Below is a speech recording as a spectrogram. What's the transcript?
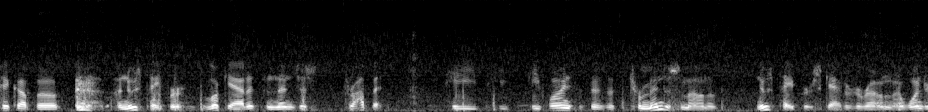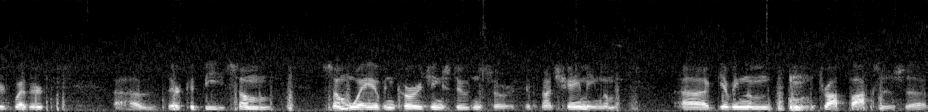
pick up a, a newspaper, look at it, and then just drop it. He, he he finds that there's a tremendous amount of newspapers scattered around, and I wondered whether uh, there could be some some way of encouraging students, or if not shaming them, uh, giving them drop boxes uh,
